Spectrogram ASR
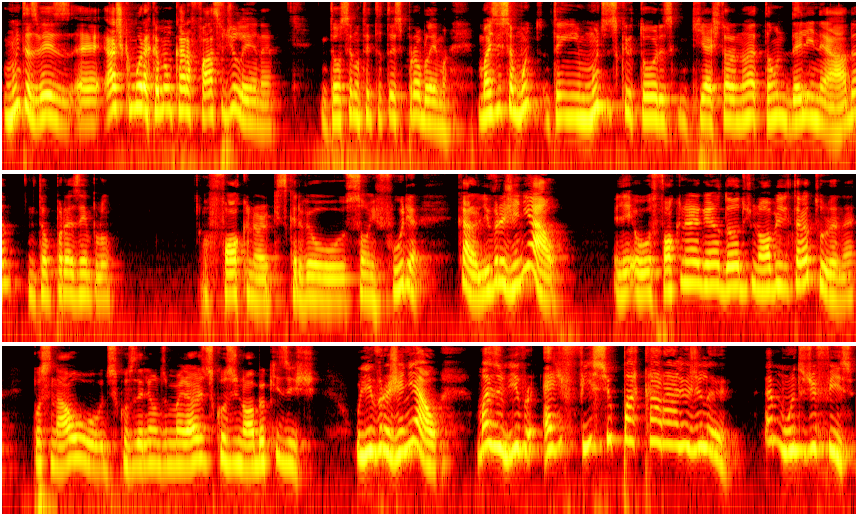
muitas vezes, é, acho que o Murakami é um cara fácil de ler, né? Então você não tem tanto esse problema. Mas isso é muito. Tem muitos escritores que a história não é tão delineada. Então, por exemplo, o Faulkner, que escreveu Som e Fúria, cara, o livro é genial. Ele, o Faulkner é ganhador de Nobel de Literatura, né? Por sinal, o discurso dele é um dos melhores discursos de Nobel que existe. O livro é genial, mas o livro é difícil pra caralho de ler. É muito difícil.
